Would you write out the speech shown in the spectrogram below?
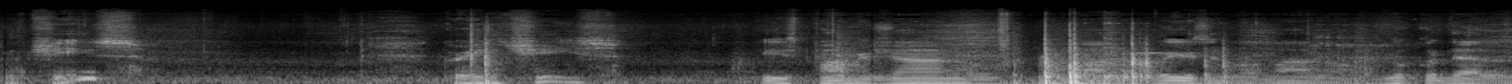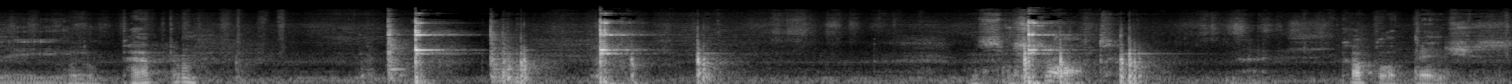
Some cheese, grated cheese, Use Parmesan or Romano. We're using Romano. Locatelli. little pepper, and some salt. Nice. A couple of pinches.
